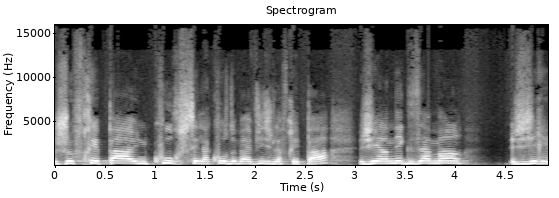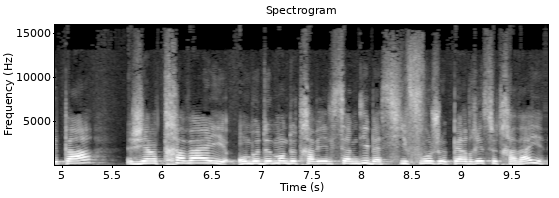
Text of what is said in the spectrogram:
je ferai pas une course, c'est la course de ma vie, je la ferai pas. J'ai un examen, j'irai pas. J'ai un travail, on me demande de travailler le samedi, bah, s'il faut, je perdrai ce travail.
